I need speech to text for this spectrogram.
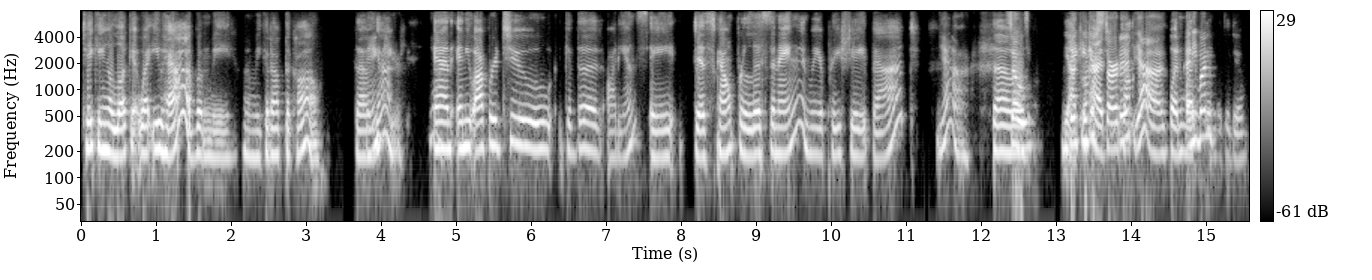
taking a look at what you have when we when we get off the call. So Thank yeah. You. Yeah. And and you offered to give the audience a discount for listening, and we appreciate that. Yeah. So, so yeah, they can get ahead. started. yeah. Anyone to do.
